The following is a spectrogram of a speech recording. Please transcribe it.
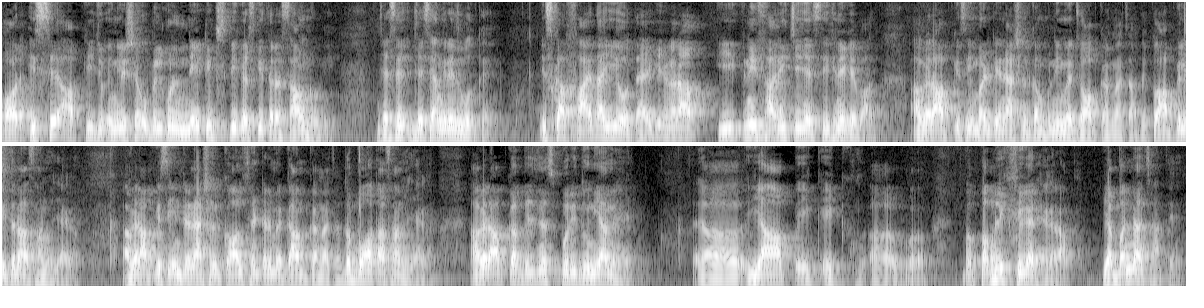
और इससे आपकी जो इंग्लिश है वो बिल्कुल नेटिव स्पीकर्स की तरह साउंड होगी। जैसे जैसे अंग्रेज़ बोलते हैं। इसका फ़ायदा ये होता है कि अगर आप इतनी सारी चीज़ें सीखने के बाद अगर आप किसी मल्टीनेशनल कंपनी में जॉब करना चाहते तो आपके लिए इतना आसान हो जाएगा। अगर आप किसी इंटरनेशनल कॉल सेंटर में काम करना चाहते तो बहुत आसान हो जाएगा। अगर आपका बिज़नेस पूरी दुनिया में है या आप एक एक पब्लिक फिगर है अगर आप, या बनना चाहते हैं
